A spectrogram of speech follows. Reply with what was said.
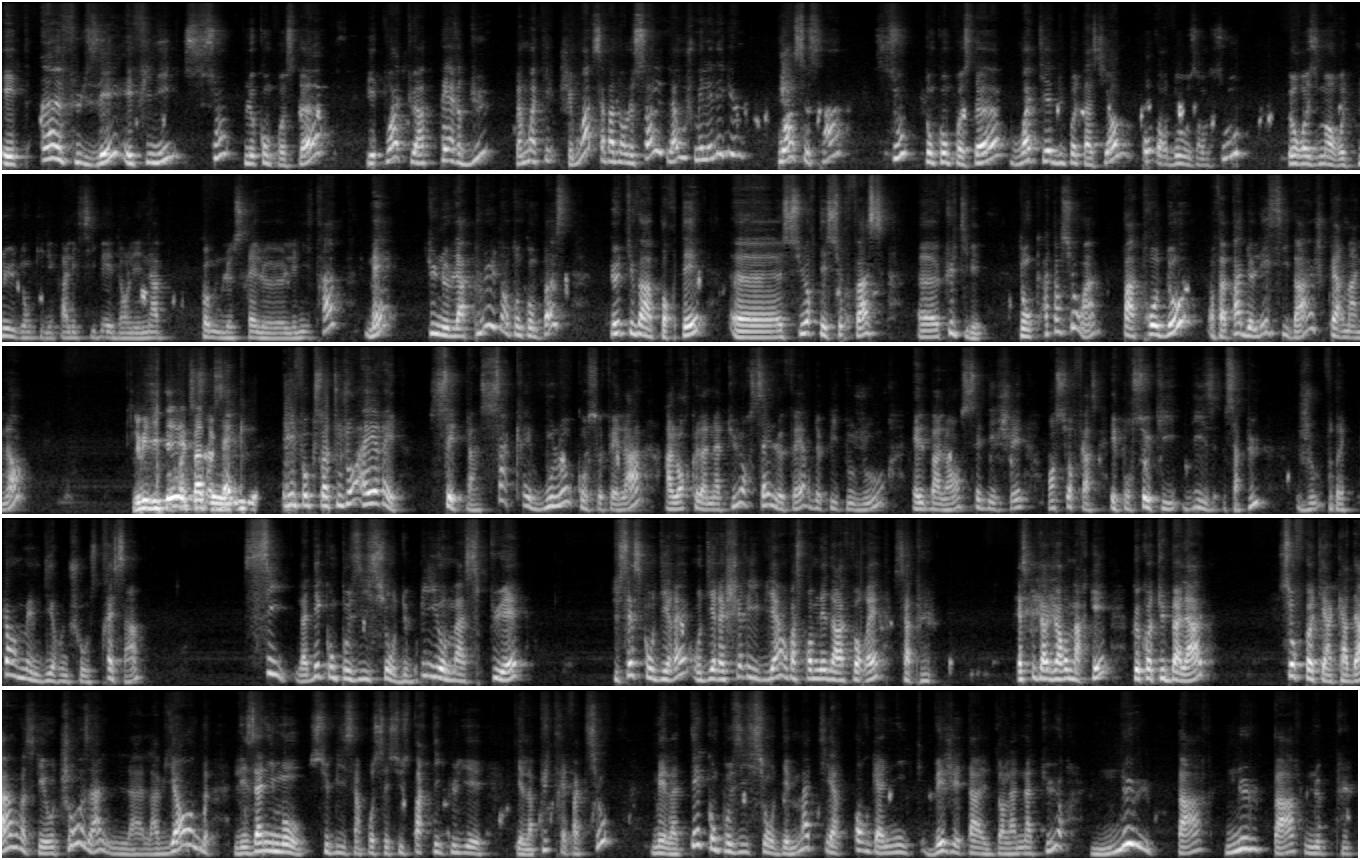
est infusé et fini sous le composteur. Et toi, tu as perdu la moitié. Chez moi, ça va dans le sol, là où je mets les légumes. Toi, ce sera sous ton composteur, moitié du potassium, overdose en dessous, heureusement retenu, donc il n'est pas lessivé dans les nappes comme le seraient les nitrates, mais tu ne l'as plus dans ton compost que tu vas apporter euh, sur tes surfaces euh, cultivées. Donc attention, hein, pas trop d'eau, enfin pas de lessivage permanent. L'humidité n'est pas de... sec, et il faut que ce soit toujours aéré. C'est un sacré boulot qu'on se fait là, alors que la nature sait le faire depuis toujours. Elle balance ses déchets en surface. Et pour ceux qui disent ça pue, je voudrais quand même dire une chose très simple. Si la décomposition de biomasse puait, tu sais ce qu'on dirait? On dirait chérie, viens, on va se promener dans la forêt, ça pue. Est-ce que tu as déjà remarqué que quand tu balades, sauf quand il y a un cadavre, ce qui est autre chose, hein, la, viande, les animaux subissent un processus particulier qui est la putréfaction, mais la décomposition des matières organiques végétales dans la nature, nulle part, nulle part ne pue.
